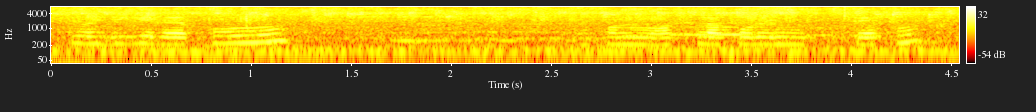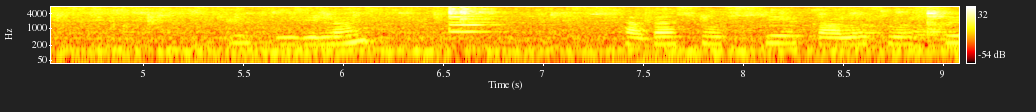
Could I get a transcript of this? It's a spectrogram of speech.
ওইদিকে দেখো, এখন মশলা করে নিচ্ছি দেখো দিয়ে দিলাম। সাদা সর্ষে, কালো সর্ষে,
